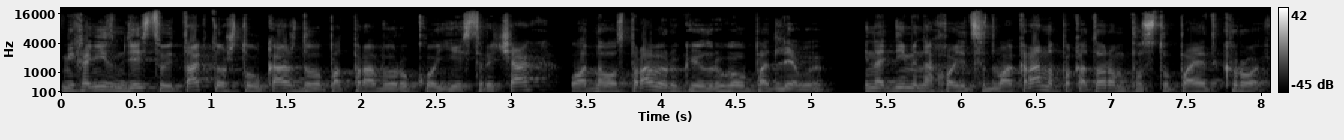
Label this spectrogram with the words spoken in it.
Механизм действует так, то, что у каждого под правой рукой есть рычаг, у одного с правой руки, у другого под левую. И над ними находятся два крана, по которым поступает кровь.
